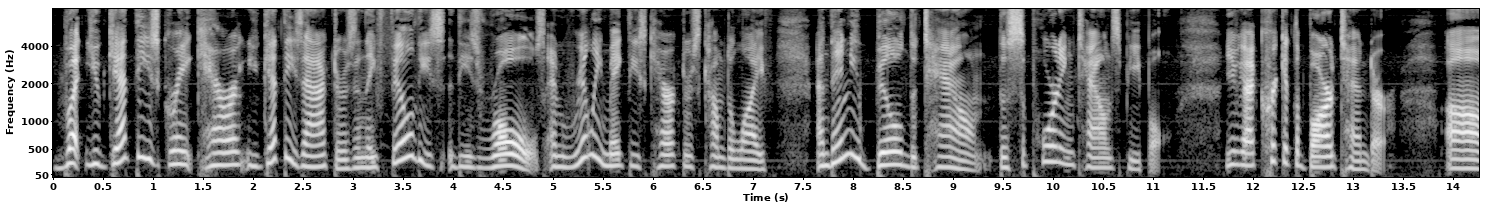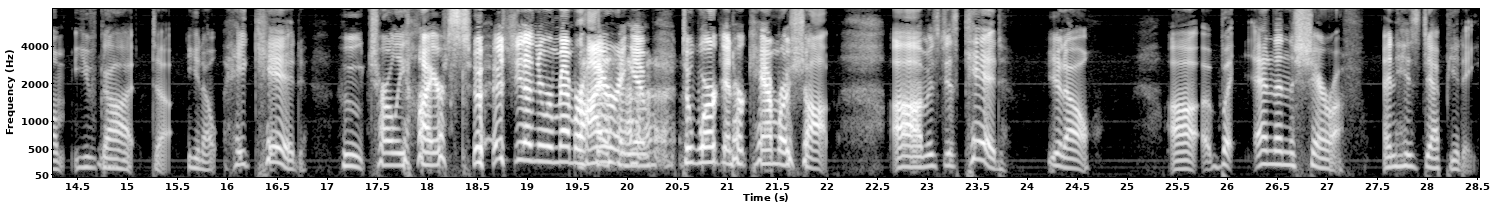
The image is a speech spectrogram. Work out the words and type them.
But you get these great characters, you get these actors, and they fill these these roles and really make these characters come to life. And then you build the town, the supporting townspeople. You've got Cricket the bartender. Um, you've got uh, you know, Hey Kid, who Charlie hires to. she doesn't even remember hiring him to work in her camera shop. Um, it's just Kid, you know. Uh, but and then the sheriff and his deputy,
